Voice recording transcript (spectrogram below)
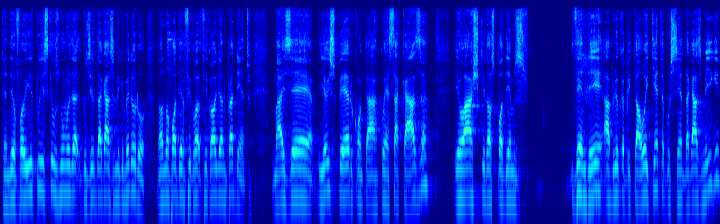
Entendeu? Foi por isso que os números, da, inclusive, da Gasmiga melhorou. Nós não podemos ficar, ficar olhando para dentro. Mas é, eu espero contar com essa casa. Eu acho que nós podemos vender, abrir o capital 80% da Gasmig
